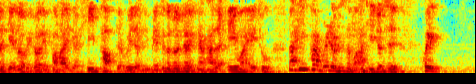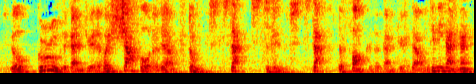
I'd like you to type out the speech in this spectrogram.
的节奏，比如说你放到一个 hip hop 的 rhythm 里面，这个就就很像它的 A one A two。那 hip hop rhythm 是什么？它其实就是会有 groove 的感觉的，会 shuffle 的这样咚哧哧哧哧哧哧哧的 funk 的感觉。这样我们听听看，你看。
